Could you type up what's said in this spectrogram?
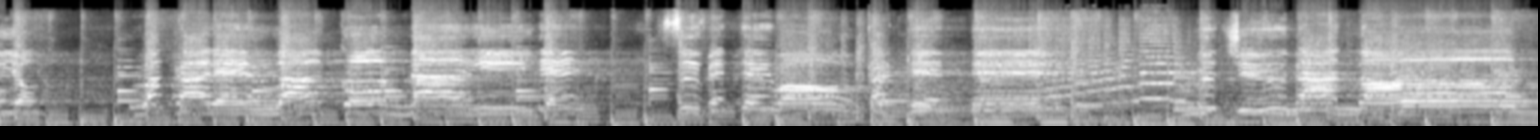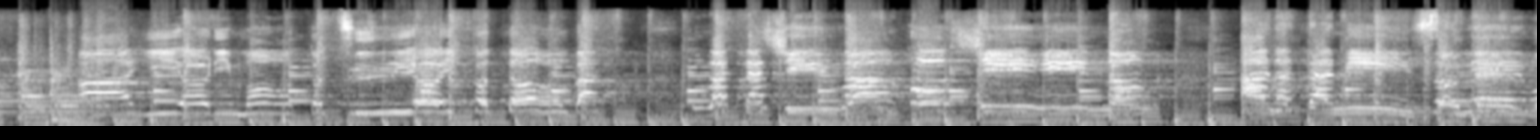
よ。別れは来ないで。全てをかけて。夢中なの。愛よりもっと強い言葉。私は欲しいの。あなたにそれを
